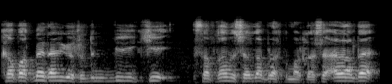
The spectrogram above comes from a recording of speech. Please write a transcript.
kapatma nedeni götürdüm. Bir iki safkan dışarıda bıraktım arkadaşlar. Herhalde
